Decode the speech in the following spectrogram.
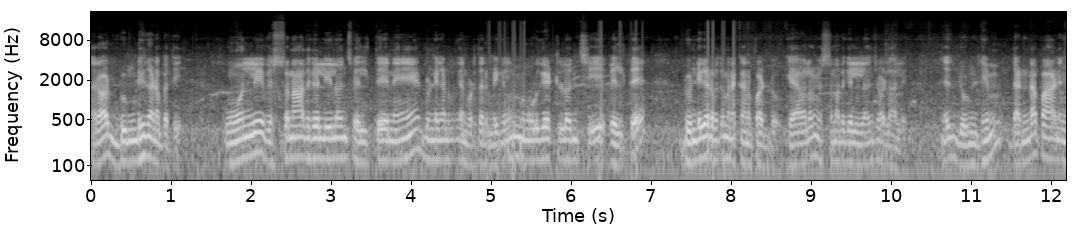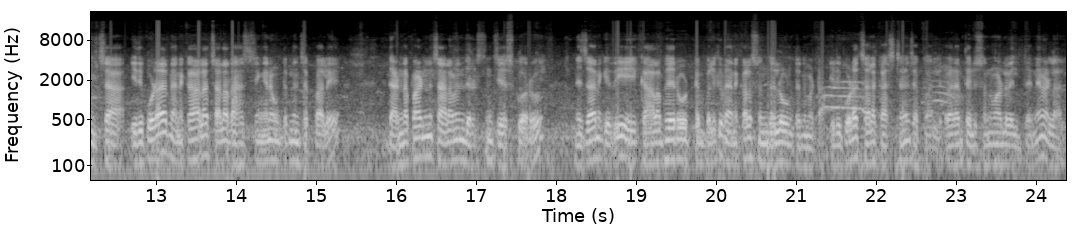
తర్వాత డుండి గణపతి. ఓన్లీ విశ్వనాథ్ గల్లీలోంచి వెళ్తేనే డుండి గణపతి కనపడతారు. మిగిలిన మూడు గేట్లలోంచి వెళ్తే డుండి గడపతి మనకు కనపడ్డు. కేవలం విశ్వనాథ్ గల్లీలోంచి వెళ్ళాలి ఇది డుండిం దండపాణించ. ఇది కూడా వెనకాల చాలా రహస్యంగానే ఉంటుందని చెప్పాలి. దండపాడిని చాలామంది దర్శనం చేసుకోరు. నిజానికి ఇది కాలభైరవ టెంపుల్కి వెనకాల సుందరలో ఉంటుందన్నమాట. ఇది కూడా చాలా కష్టమే చెప్పాలి. ఎవరైనా తెలుసున్న వాళ్ళు వెళ్తేనే వెళ్ళాలి.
